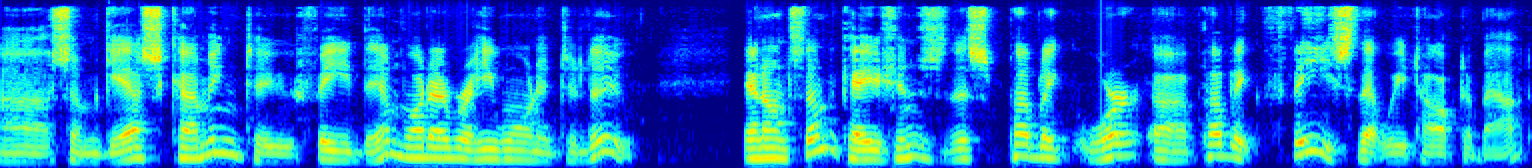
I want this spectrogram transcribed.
uh, some guests coming to feed them whatever he wanted to do. And on some occasions this public work uh, public feast that we talked about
